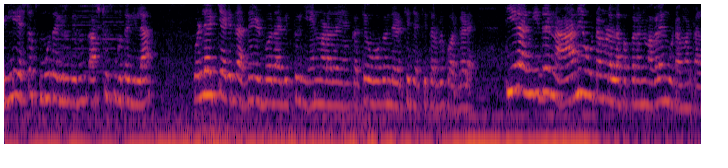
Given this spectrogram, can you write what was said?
ಇಡ್ಲಿ ಎಷ್ಟು ಸ್ಮೂತ್ ಆಗಿರುತ್ತೆ ಅಷ್ಟು ಸ್ಮೂತ್ ಆಗಿಲ್ಲ. ಒಳ್ಳೆ ಅಕ್ಕಿ ಆಗಿದ್ರೆ ಅದನ್ನೇ ಇಡ್ಬೋದಾಗಿತ್ತು. ಏನು ಮಾಡೋದ, ಏನು ಕತೆ ಹೋಗಿ ಒಂದು ಎರಡು ಕೆ ಜಿ ಅಕ್ಕಿ ತರಬೇಕು ಹೊರಗಡೆ. ತೀರಾ ಹಂಗಿದ್ರೆ ನಾನೇ ಊಟ ಮಾಡಲ್ಲ ಪಾಪ ನನ್ನ ಮಗಳೇ ಊಟ ಮಾಡ್ತಾಳ.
